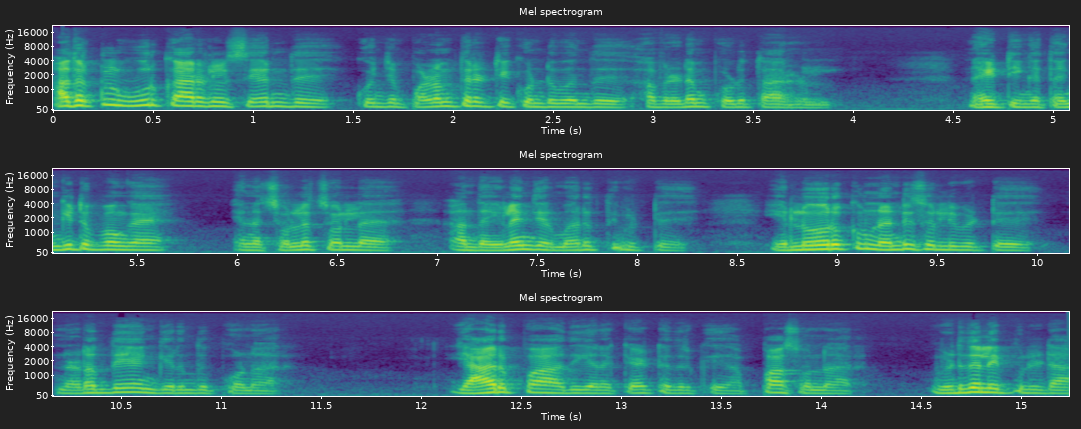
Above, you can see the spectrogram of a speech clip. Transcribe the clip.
அதற்குள் ஊர்க்காரர்கள் சேர்ந்து கொஞ்சம் பணம் திரட்டி கொண்டு வந்து அவரிடம் கொடுத்தார்கள். நைட் இங்கே தங்கிட்டு போங்க என சொல்ல சொல்ல அந்த இளைஞர் மறுத்துவிட்டு எல்லோருக்கும் நன்றி சொல்லிவிட்டு நடந்தே அங்கிருந்து போனார். யாருப்பா அது என கேட்டதற்கு அப்பா சொன்னார். விடுதலை புலிடா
